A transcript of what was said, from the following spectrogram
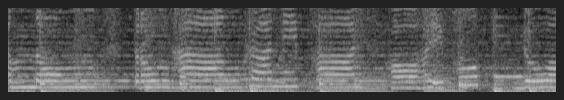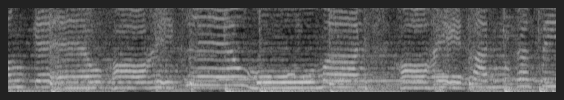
จิตจำนง ตรงทางพระนิพพาน ขอให้พบดวงแก้ว ขอให้แคล้วหมู่มาน ขอให้ทันพระศรี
